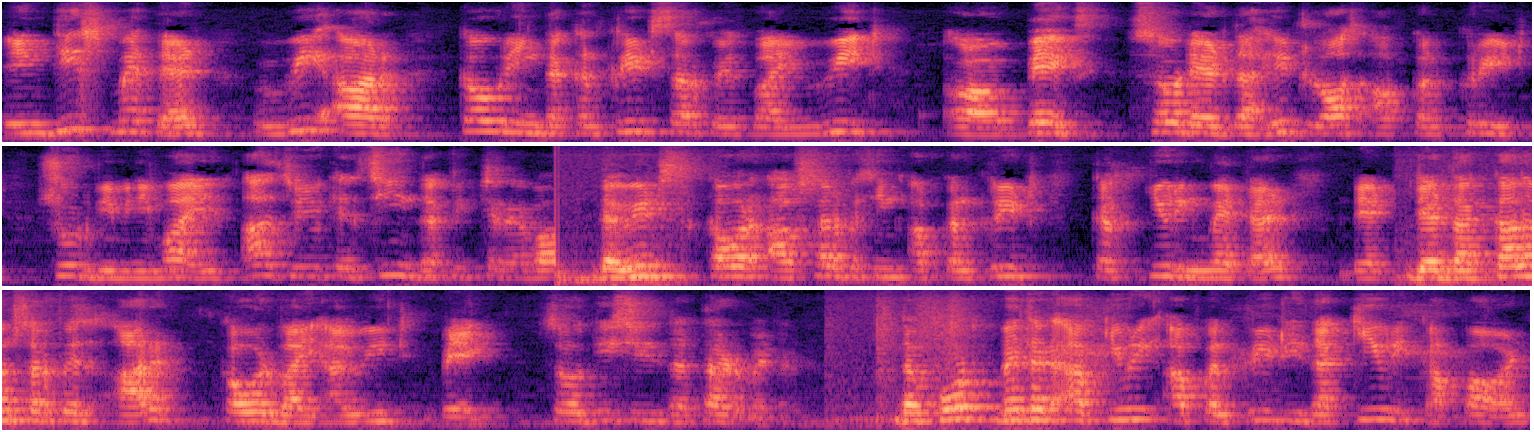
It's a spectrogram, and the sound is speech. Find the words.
In this method, we are covering the concrete surface by wheat uh, bags so that the heat loss of concrete should be minimized. Also, you can see in the picture about the width cover of surfacing of concrete curing method that, that the column surface are covered by a wheat bag. So this is the third method. The fourth method of curing of concrete is the curing compound.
